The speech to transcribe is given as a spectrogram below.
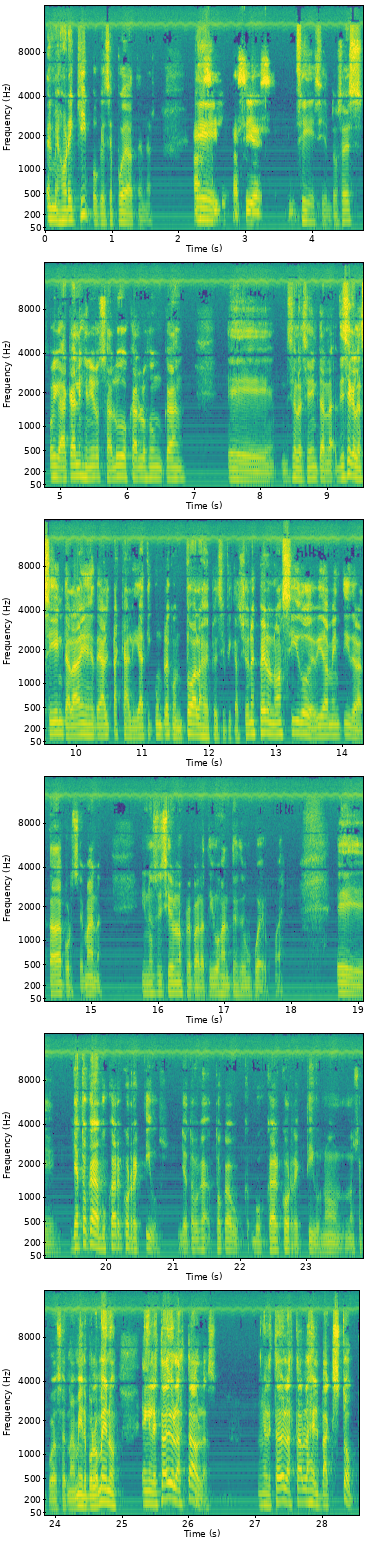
el mejor equipo que se pueda tener. Así, Eh, así es. Sí, sí. Entonces, oiga, acá el ingeniero, saludos, Carlos Duncan. Eh, dice, la silla dice que la silla instalada es de alta calidad y cumple con todas las especificaciones, pero no ha sido debidamente hidratada por semana y no se hicieron los preparativos antes de un juego. Bueno, eh, ya toca buscar correctivos, ya toca, toca bu- buscar correctivos, no, no se puede hacer nada. Mire, por lo menos en el estadio de las tablas, en el estadio de las tablas, el backstop,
